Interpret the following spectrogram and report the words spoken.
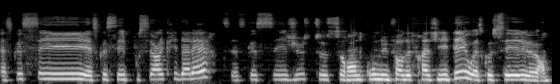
est-ce que c'est est-ce que c'est pousser un cri d'alerte? Est-ce que c'est juste se rendre compte d'une forme de fragilité? Ou est-ce que c'est un,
